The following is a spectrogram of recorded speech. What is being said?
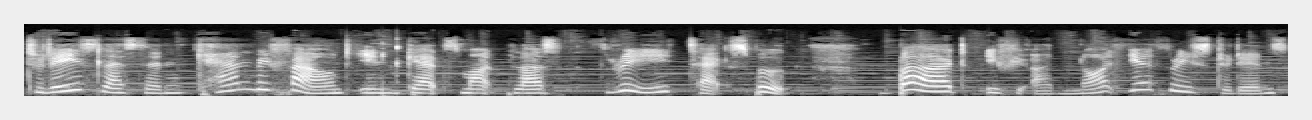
Today's lesson can be found in Get Smart Plus 3 textbook. But if you are not year 3 students,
